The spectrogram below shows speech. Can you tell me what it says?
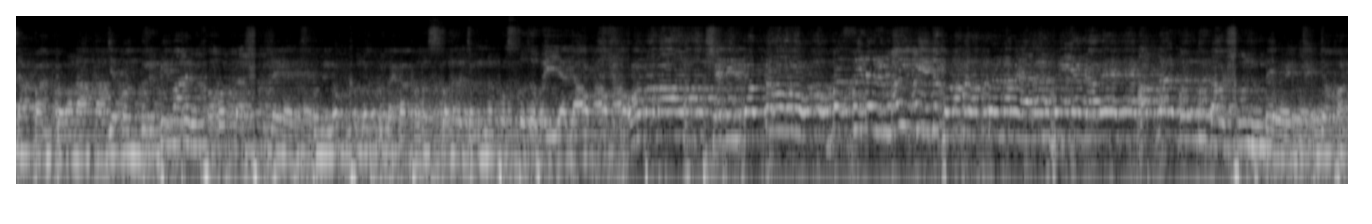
চা পান করো না। যে বন্ধুর বিমানের খবরটা শুনলে তুমি লক্ষ লক্ষ টাকা খরচ করার জন্য প্রস্তুত হইয়া যাও। ও বাবা, সেদিন যখন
